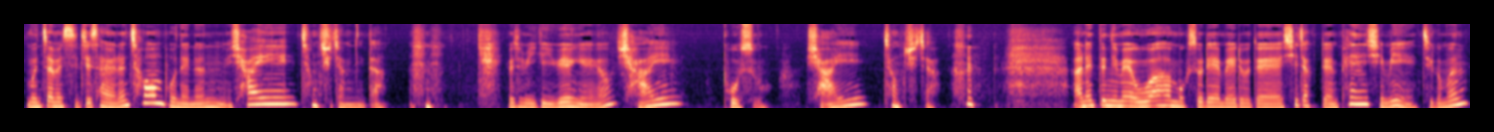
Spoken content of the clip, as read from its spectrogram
문자 메시지 사연은 처음 보내는 shy 청취자입니다. 요즘 이게 유행이에요. shy 보수, shy 청취자. 아네뜨님의 우아한 목소리에 매료돼 시작된 팬심이 지금은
